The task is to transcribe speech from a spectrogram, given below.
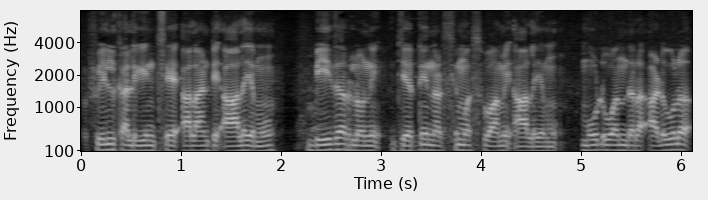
ఫీల్ కలిగించే అలాంటి ఆలయము బీదర్లోని జర్నీ నరసింహస్వామి ఆలయము. మూడు వందల అడుగుల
